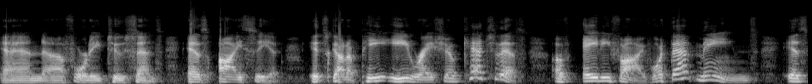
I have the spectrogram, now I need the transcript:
and uh, 42 as I see it. It's got a PE ratio. Catch this of 85. What that means is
